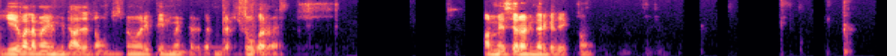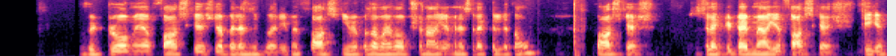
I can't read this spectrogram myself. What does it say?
ये वाला मैं मिटा देता हूँ, जिसमें हमारी पिन वेंटर शो कर रहा है। अब मैं इसे रन करके देखता हूँ। विड्रॉ में या फास्ट कैश या बैलेंस इंक्वायरी में फास्ट ये मेरे पास हमारे पास ऑप्शन आ गया, मैंने सेलेक्ट कर लेता हूँ। फास्ट कैश। सिलेक्टेड टाइप में आ गया फास्ट कैश, ठीक है?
